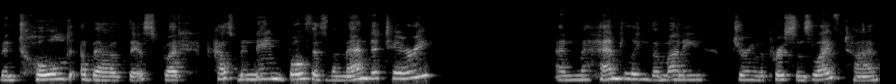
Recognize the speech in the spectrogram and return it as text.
been told about this, but has been named both as the mandatory and handling the money during the person's lifetime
